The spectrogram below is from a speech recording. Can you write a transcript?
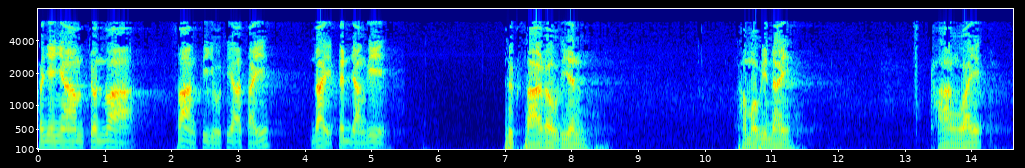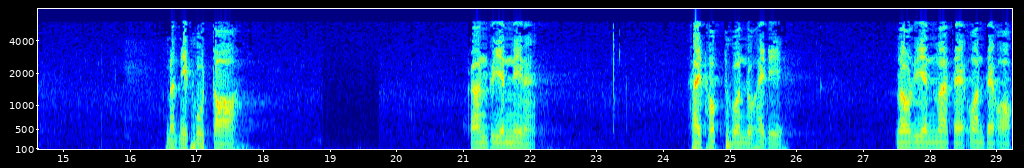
พยายามจนว่าสร้างที่อยู่ที่อาศัยได้เป็นอย่างดี ศึกษาเราเรียน ธรรมวินัยทางไว้ บัดนี้พูดต่อ การเรียนนี่นะให้ทบทวนดูให้ดี เราเรียนมาแต่อ้อนแต่ออก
